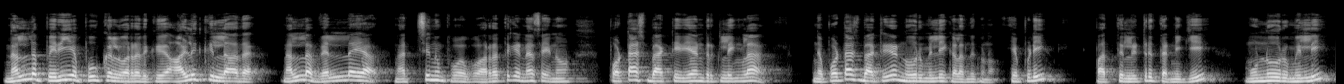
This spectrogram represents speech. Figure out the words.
நல்ல பெரிய பூக்கள் வர்றதுக்கு அழுக்கு இல்லாத நல்ல வெள்ளையாக நச்சுன்னு போ- வர்றதுக்கு என்ன செய்யணும்? பொட்டாஷ் பாக்டீரியான்னு இருக்கு இல்லைங்களா? இந்த பொட்டாஷ் பாக்டீரியா நூறு மில்லி கலந்துக்கணும். எப்படி? பத்து லிட்டர் தண்ணிக்கு முந்நூறு மில்லி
